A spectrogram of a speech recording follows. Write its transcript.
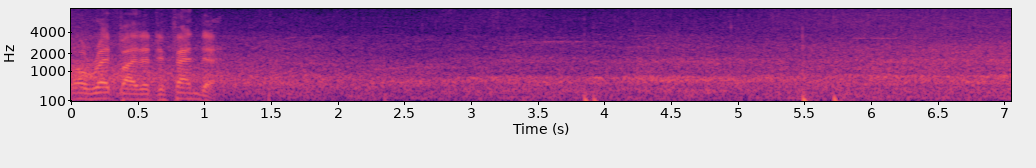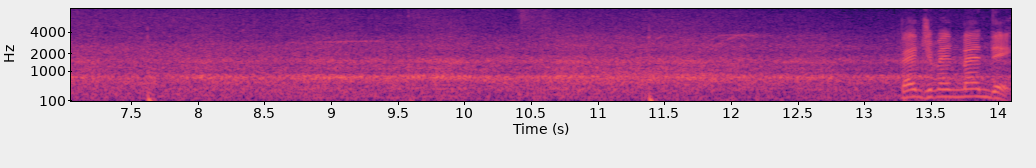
Well read by the defender. Benjamin Mendy.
